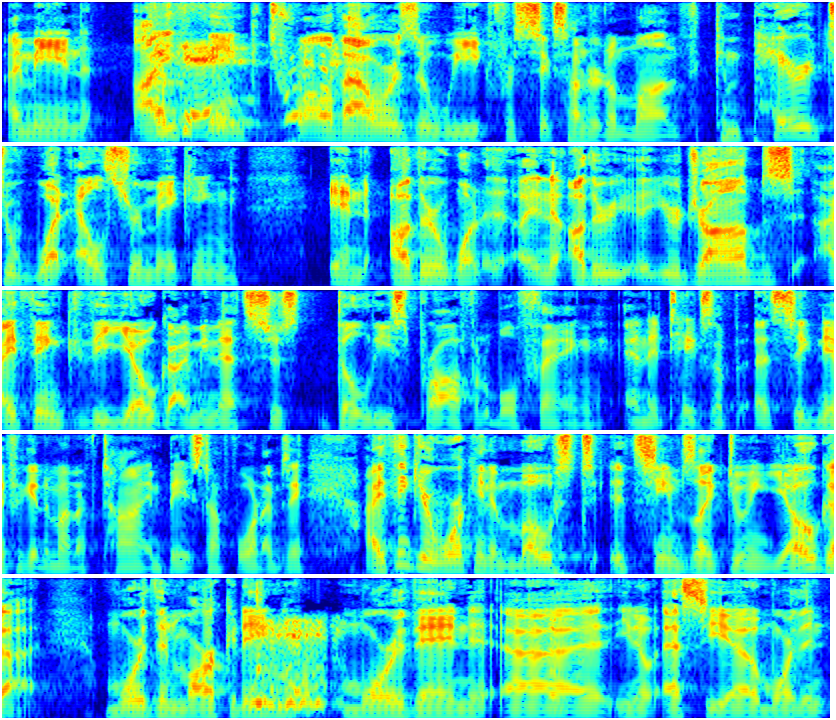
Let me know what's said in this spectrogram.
I mean, I okay. think 12 hours a week for 600 a month compared to what else you're making in other one in other your jobs i think the yoga i mean that's just the least profitable thing and it takes up a significant amount of time based off what i'm saying. I think you're working the most it seems like doing yoga more than marketing more than uh, you know seo more than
